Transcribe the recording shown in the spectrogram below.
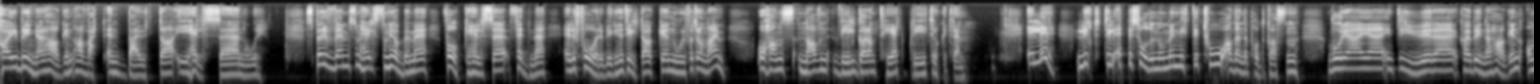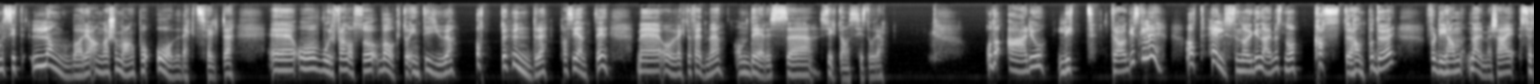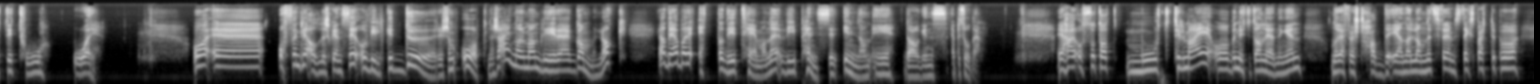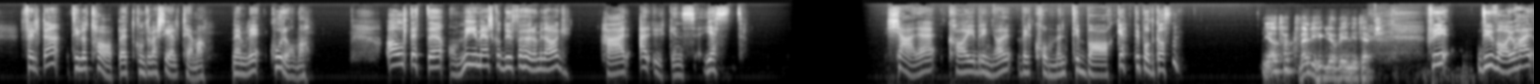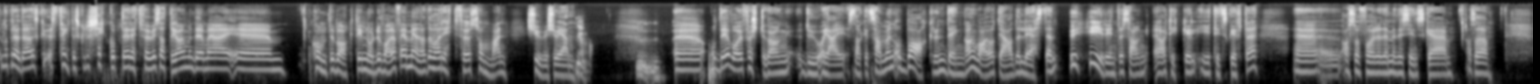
Kai Brynjar Hagen har vært en bauta i Helse Nord. Spør hvem som helst som jobber med folkehelse, fedme eller forebyggende tiltak nord for Trondheim, og hans navn vil garantert bli trukket frem. Eller lytt til episode nummer 92 av denne podkasten, hvor jeg eh, intervjuer eh, Kai Brynjar Hagen om sitt langvarige engasjement på overvektsfeltet, eh, og hvorfor han også valgte å intervjue 800 pasienter med overvekt og fedme om deres eh, sykdomshistorie. Og da er det jo litt tragisk, eller? At Helse-Norge nærmest nå kaster han på dør fordi han nærmer seg 72 år. Og eh, offentlige aldersgrenser og hvilke dører som åpner seg når man blir eh, gammel nok, ja, det er bare ett av de temaene vi penser innom i dagens episode. Jeg har også tatt mot til meg og benyttet anledningen, når jeg først hadde en av landets fremste eksperter på feltet, til å ta opp et kontroversielt tema, nemlig korona. Alt dette og mye mer skal du få høre om i dag. Her er ukens gjest. Kjære Kai Brynjar, velkommen tilbake til podkasten. Ja, takk. Veldig hyggelig å bli invitert. Fordi du var jo her Nå prøvde jeg, jeg tenkte jeg skulle sjekke opp det rett før vi satte i gang, men det må jeg eh, komme tilbake til når du var her, for jeg mener at det var rett før sommeren 2021. Ja. Mm. Uh, og det var jo første gang du og jeg snakket sammen, og bakgrunnen den gang var jo at jeg hadde lest en uhyre interessant artikkel i tidsskriftet eh, altså for det medisinske Altså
